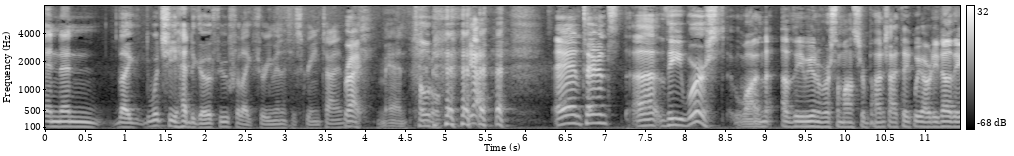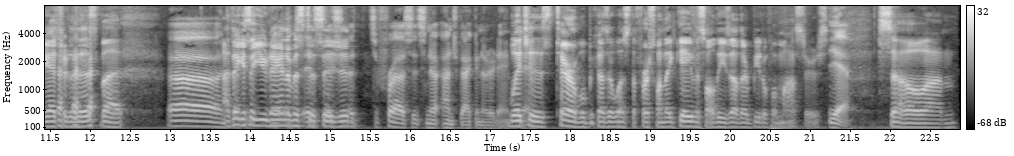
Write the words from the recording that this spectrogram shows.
and then like what she had to go through for like three minutes of screen time. Right. Man. total, yeah. And Terrence, uh, the worst one of the Universal Monster Bunch. I think we already know the answer to this, but Uh, I think it's a unanimous decision. It's, for us, it's no, Hunchback of Notre Dame. which yeah. is terrible because it was the first one that gave us all these other beautiful monsters. yeah. So, um,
